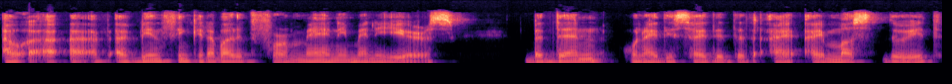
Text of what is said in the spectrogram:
I, have been thinking about it for many, many years. But then when I decided that I, I must do it,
